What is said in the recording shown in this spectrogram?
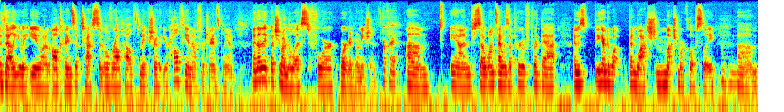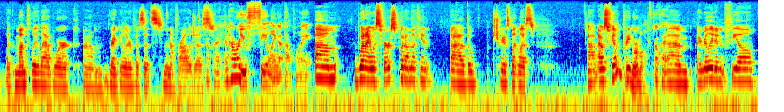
evaluate you on all kinds of tests and overall health to make sure that you're healthy enough for transplant. And then they put you on the list for organ donation. Okay. Um, and so once I was approved for that, I was begun to wa- been watched much more closely, um, like monthly lab work, um, regular visits to the nephrologist. Okay. And how are you feeling at that point? Um, when I was first put on the can- uh, the transplant list, um, I was feeling pretty normal. Okay. Um, I really didn't feel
